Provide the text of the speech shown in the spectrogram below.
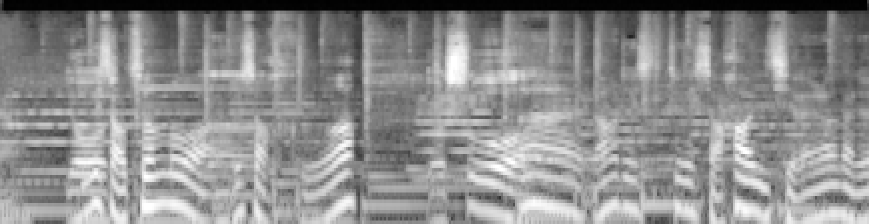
样，有一有个小村落，嗯有小河，有树，哎，然后这个这个小号一起来，然后感觉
